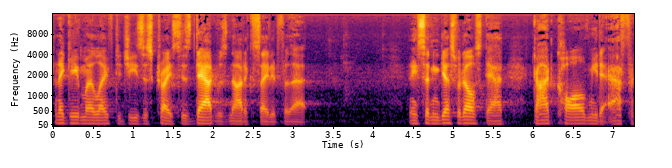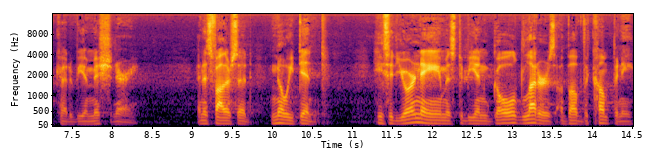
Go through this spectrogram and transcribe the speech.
and I gave my life to Jesus Christ. His dad was not excited for that. And he said, And guess what else, Dad? God called me to Africa to be a missionary. And his father said, No, he didn't. He said, Your name is to be in gold letters above the company.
